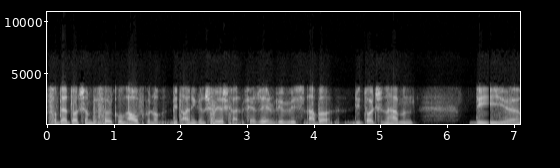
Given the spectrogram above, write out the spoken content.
von der deutschen Bevölkerung aufgenommen, mit einigen Schwierigkeiten versehen. Wir wissen aber, die Deutschen haben die äh,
